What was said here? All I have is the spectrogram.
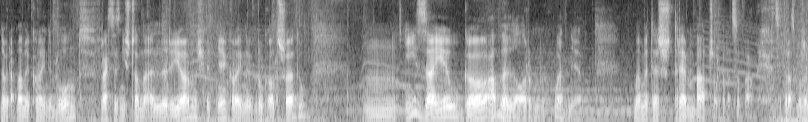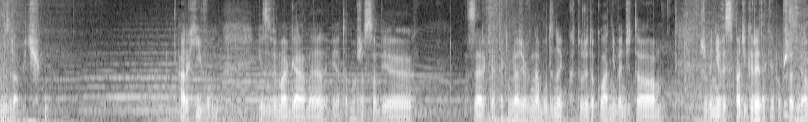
Dobra, mamy kolejny bunt. Frakcja zniszczona Elryon. Świetnie. Kolejny wróg odszedł. Mm, I zajął go Avelorn. Ładnie. Mamy też trębaczy opracowanych. Co teraz możemy zrobić? Archiwum jest wymagane. Ja to może sobie zerknę w takim razie na budynek, który dokładnie będzie to, żeby nie wysypać gry, tak jak poprzednio.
